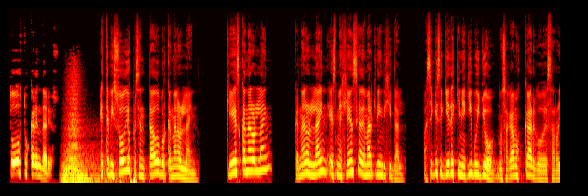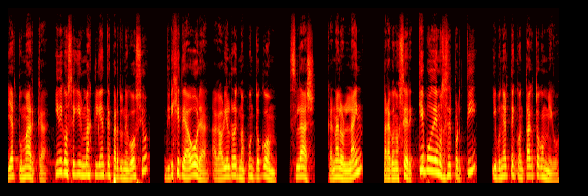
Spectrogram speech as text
todos tus calendarios. Este episodio es presentado por Canal Online. ¿Qué es Canal Online? Canal Online es mi agencia de marketing digital. Así que si quieres que mi equipo y yo nos hagamos cargo de desarrollar tu marca y de conseguir más clientes para tu negocio, dirígete ahora a gabrielroitman.com slash canal online para conocer qué podemos hacer por ti y ponerte en contacto conmigo.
